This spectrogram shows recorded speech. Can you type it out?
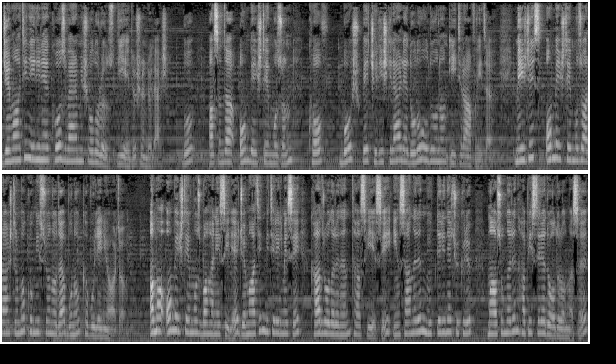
cemaatin eline koz vermiş oluruz diye düşündüler. Bu aslında 15 Temmuz'un kov, boş ve çelişkilerle dolu olduğunun itirafıydı. Meclis 15 Temmuz'u araştırma komisyonu da bunu kabulleniyordu. Ama 15 Temmuz bahanesiyle cemaatin bitirilmesi, kadrolarının tasfiyesi, insanların mülklerine çökülüp masumların hapislere doldurulması,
